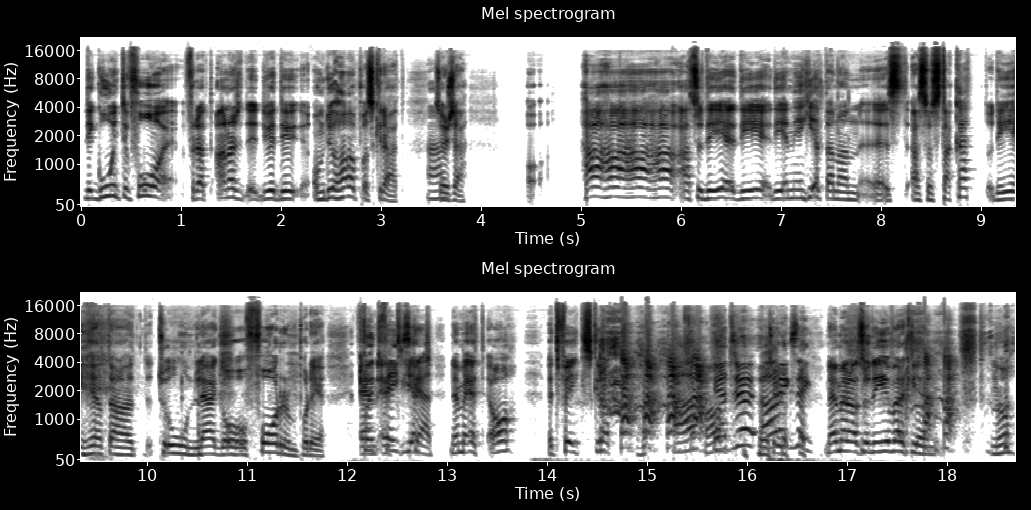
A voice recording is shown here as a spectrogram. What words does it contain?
det går inte att få, för att annars, du vet, det, om du hör på skratt, så är det så här, ja, ha, ha, ha, ha, alltså det är, det är, det är en helt annan eh, alltså staccato, det är helt annat tonläge och, form på det. Få ett fejkskratt. Nej men ett, ja, ett fejkskratt. Ja, jag tror, ja, exakt. Nej men alltså det är verkligen, no.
